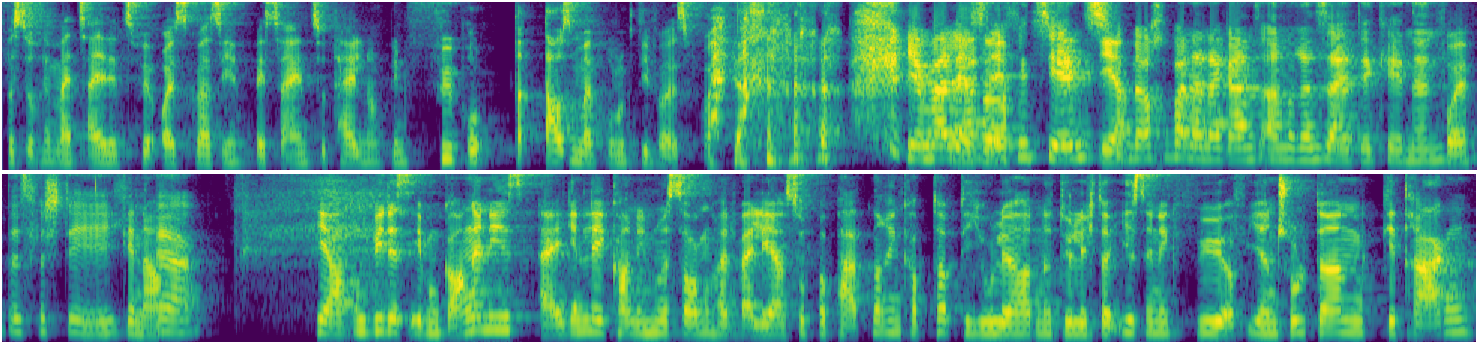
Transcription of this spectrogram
versuche ich meine Zeit jetzt für alles quasi besser einzuteilen und bin viel pro, tausendmal produktiver als vorher. ja, man lernt also, Effizienz ja. noch von einer ganz anderen Seite kennen. Voll. Das verstehe ich. Genau. Ja. Ja, und wie das eben gegangen ist, eigentlich kann ich nur sagen, halt, weil ich eine super Partnerin gehabt habe. Die Julia hat natürlich da irrsinnig viel auf ihren Schultern getragen,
